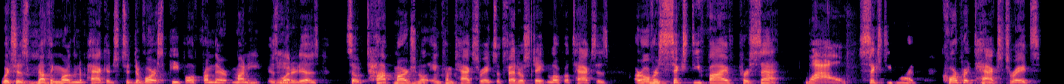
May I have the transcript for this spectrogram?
which is nothing more than a package to divorce people from their money is mm. what it is. So, top marginal income tax rates with federal, state and local taxes are over 65%. Wow. 65. Corporate tax rates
